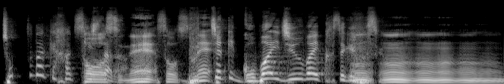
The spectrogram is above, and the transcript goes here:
ちょっとだけ発揮したら、そうですね、そうですね。ぶっちゃけ5倍、10倍稼げるんですよ。もう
